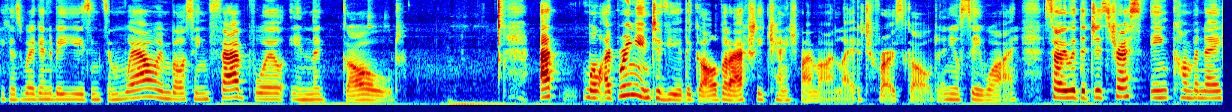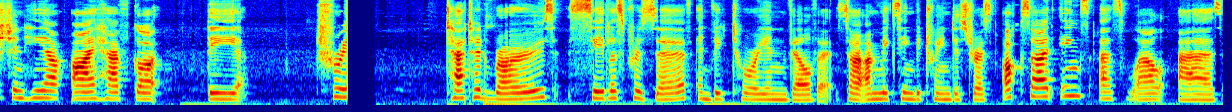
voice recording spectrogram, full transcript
because we're going to be using some wow embossing fab foil in the gold. At well I bring into view the gold but I actually changed my mind later to rose gold and you'll see why. So with the distress ink combination here I have got the tree Tattered Rose, Seedless Preserve and Victorian Velvet. So I'm mixing between Distress Oxide inks as well as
